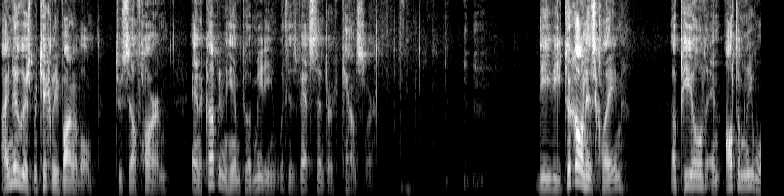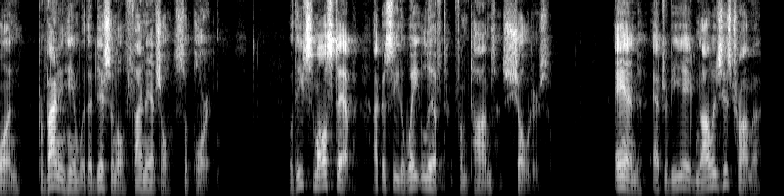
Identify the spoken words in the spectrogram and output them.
I knew he was particularly vulnerable to self harm and accompanied him to a meeting with his Vet Center counselor. DAV took on his claim, appealed, and ultimately won, providing him with additional financial support. With each small step, I could see the weight lift from Tom's shoulders. And after VA acknowledged his trauma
